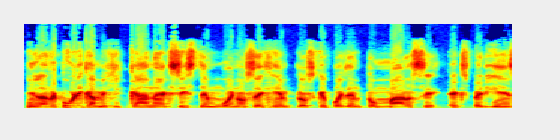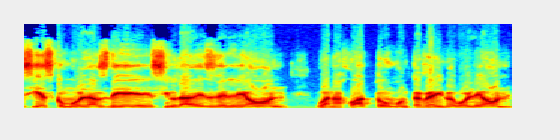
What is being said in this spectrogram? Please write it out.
En la República Mexicana existen buenos ejemplos que pueden tomarse, experiencias como las de ciudades de León, Guanajuato, Monterrey, Nuevo León,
